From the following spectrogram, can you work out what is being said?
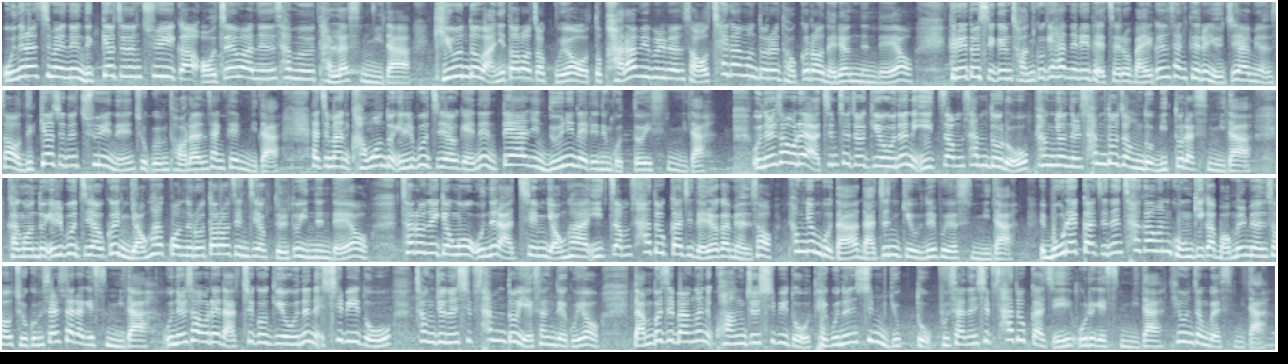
오늘 아침에는 느껴지는 추위가 어제와는 사뭇 달랐습니다. 기온도 많이 떨어졌고요. 또 바람이 불면서 체감 온도를 더 끌어내렸는데요. 그래도 지금 전국의 하늘이 대체로 맑은 상태를 유지하면서 느껴지는 추위는 조금 덜한 상태입니다. 하지만 강원도 일부 지역에는 때 아닌 눈이 내리는 곳도 있습니다. 오늘 서울의 아침 최저 기온은 2.3도로 평년을 3도 정도 밑돌았습니다. 강원도 일부 지역은 영하권으로 떨어진 지역들도 있는데요. 철원의 경우 오늘 아침 영하 2.4도까지 내려가면서 평년보다 낮은 기온을 보였습니다. 모레까지는 차가운 공기가 머물면서 조금 쌀쌀하겠습니다. 오늘 서울의 낮 최고 기온은 12도, 청주는 13도 예상되고요. 남부지방은 광주 12도, 대구는 16도, 부산은 14도까지 오르겠습니다. 기온 정보였습니다.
